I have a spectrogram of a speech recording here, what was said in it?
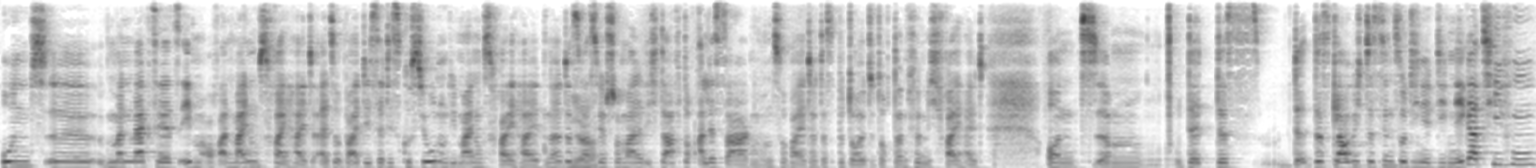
und äh, man merkt es ja jetzt eben auch an Meinungsfreiheit, also bei dieser Diskussion um die Meinungsfreiheit, ne? das ja. was wir schon mal, ich darf doch alles sagen und so weiter, das bedeutet doch dann für mich Freiheit. Und ähm, das, das, das, das glaube ich, das sind so die, die negativen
